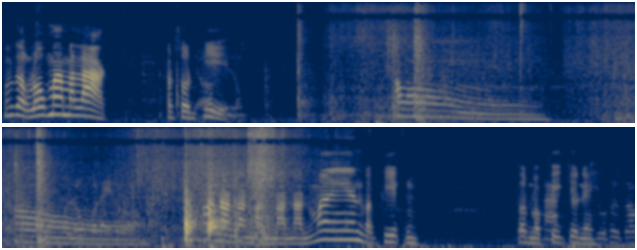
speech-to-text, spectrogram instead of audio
มึงต้องลงมามาลาก เอาสนพี่เดี๋ยวเอาเอาเอาลงบ่ได้ดอกเอานั่นนั่นนั่นนั่นนั่นไม่นบักพริกต้นบักพริกอยู่นี่อยู่คือเก่า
